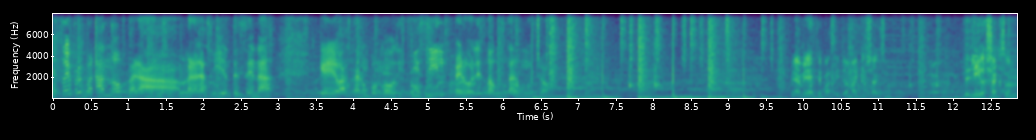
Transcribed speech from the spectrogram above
estoy preparando para, para la siguiente escena, que va a estar un poco difícil, pero les va a gustar mucho. Mira, mira este pasito de Michael Jackson. De Leo Jackson.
